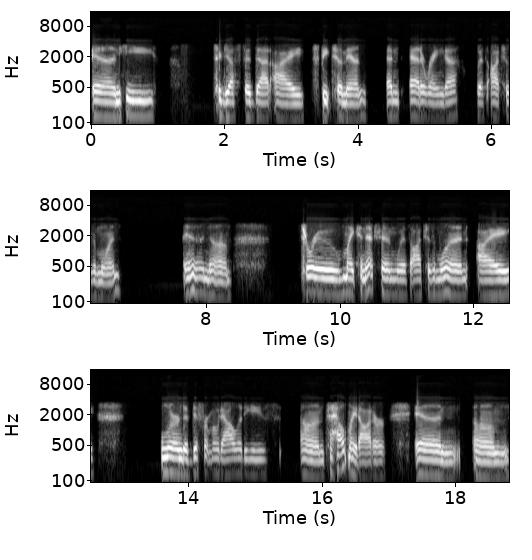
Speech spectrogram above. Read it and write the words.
and he suggested that I speak to a man, and Ed Arranga, with Autism One. And um, through my connection with Autism One, I learned of different modalities um, to help my daughter. And um,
